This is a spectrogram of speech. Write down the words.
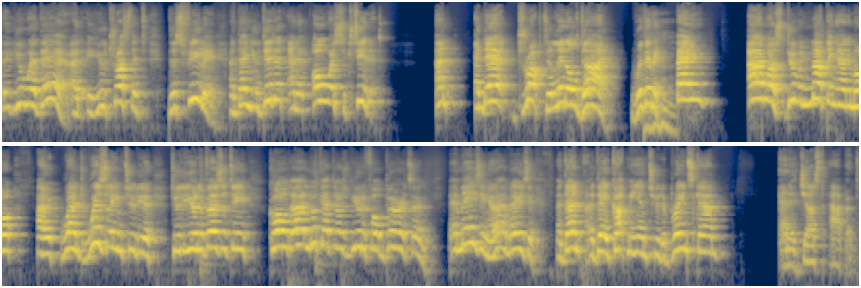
you were there and you trusted this feeling, and then you did it, and it always succeeded. And and there dropped a little die within me. Mm-hmm. Bang! I was doing nothing anymore. I went whistling to the to the university, called, oh, look at those beautiful birds and amazing, huh? Amazing. And then uh, they got me into the brain scan, and it just happened.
